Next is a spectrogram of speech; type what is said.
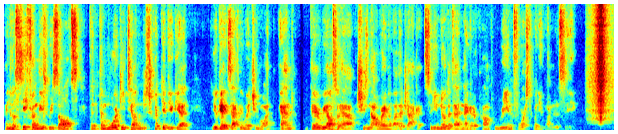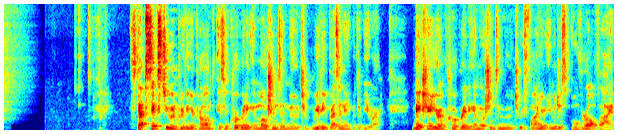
And you'll see from these results that the more detailed and descriptive you get, you'll get exactly what you want. And there we also have, she's not wearing a leather jacket. So you know that that negative prompt reinforced what you wanted to see. Step six to improving your prompt is incorporating emotions and mood to really resonate with the viewer. Make sure you're incorporating emotions and mood to refine your image's overall vibe.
